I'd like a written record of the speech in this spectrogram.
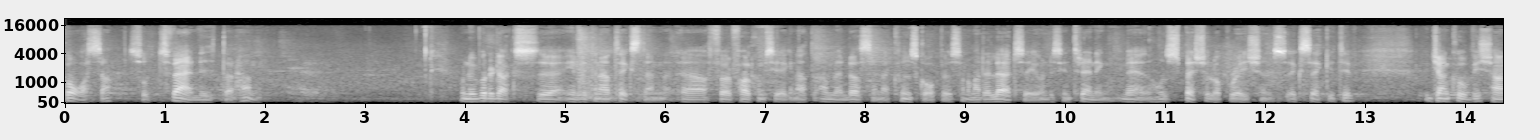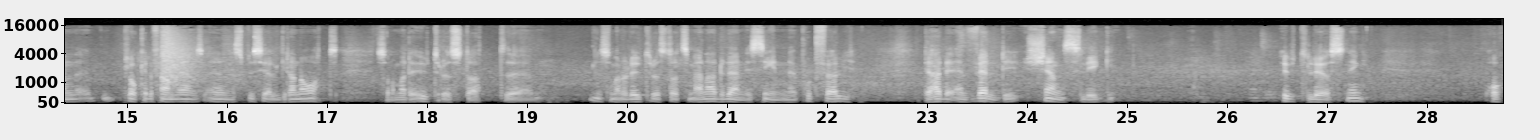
gasa så tvärnitar han. Och nu var det dags eh, enligt den här texten för fallskärmsjägarna att använda sina kunskaper som de hade lärt sig under sin träning med, hos Special Operations Executive. Jankovic han plockade fram en, en speciell granat som de hade utrustat eh, som han hade utrustats med. Han hade den i sin portfölj. Det hade en väldigt känslig utlösning. Och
